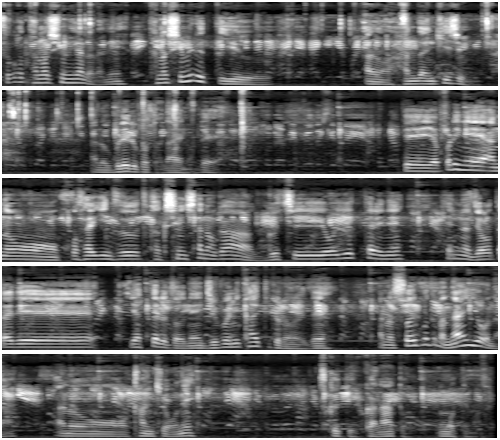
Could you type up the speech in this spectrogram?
そこを楽しみながらね楽しめるっていうあの判断基準あのブレることはないので。でやっぱりねあのここ最近ずっと確信したのが愚痴を言ったりね変な状態でやってるとね自分に返ってくるのであのそういうことがないようなあの環境をね作っていくかなと思ってます。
